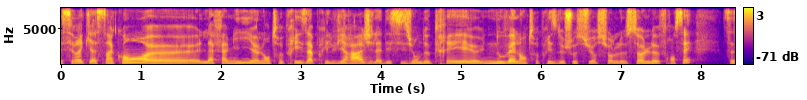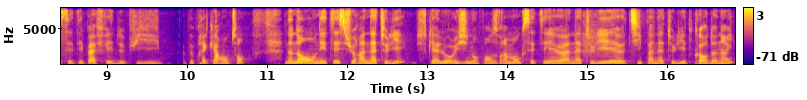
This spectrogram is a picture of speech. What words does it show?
c'est vrai qu'il y a 5 ans, la famille, l'entreprise a pris le virage et la décision de créer une nouvelle entreprise de chaussures sur le sol français. Ça s'était pas fait depuis à peu près 40 ans. Non, non, on était sur un atelier, puisqu'à l'origine, on pense vraiment que c'était euh, un atelier euh, type un atelier de cordonnerie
